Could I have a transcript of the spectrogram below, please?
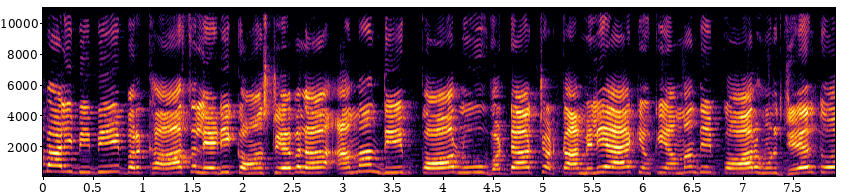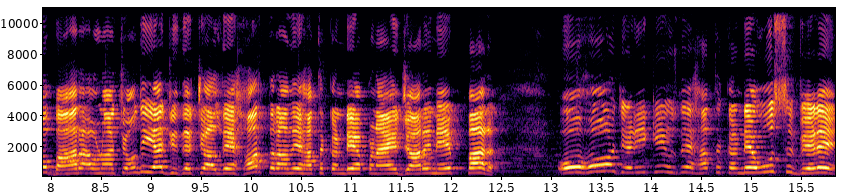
ਵਾਲੀ ਬੀਬੀ ਬਰਖਾਸਤ ਲੇਡੀ ਕਾਂਸਟੇਬਲ ਅਮਨਦੀਪ ਕੌਰ ਨੂੰ ਵੱਡਾ ਝਟਕਾ ਮਿਲਿਆ ਹੈ ਕਿਉਂਕਿ ਅਮਨਦੀਪ ਕੌਰ ਹੁਣ ਜੇਲ੍ਹ ਤੋਂ ਬਾਹਰ ਆਉਣਾ ਚਾਹੁੰਦੀ ਹੈ ਜਿਹਦੇ ਚੱਲਦੇ ਹਰ ਤਰ੍ਹਾਂ ਦੇ ਹੱਥ ਕੰਡੇ ਅਪਣਾਏ ਜਾ ਰਹੇ ਨੇ, ਪਰ ਉਹ ਜਿਹੜੀ ਕਿ ਉਸਦੇ ਹੱਥ ਕੰਡੇ ਉਸ ਵੇਲੇ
